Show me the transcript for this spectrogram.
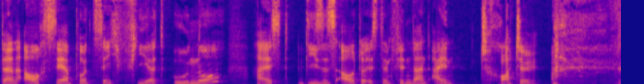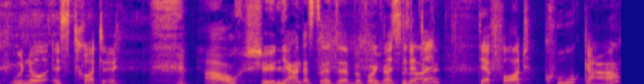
Dann auch sehr putzig. Fiat Uno heißt, dieses Auto ist in Finnland ein Trottel. Uno ist Trottel. Auch schön, ja. Und das dritte, bevor ich was das dritte, sage. Der Ford Kuga.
